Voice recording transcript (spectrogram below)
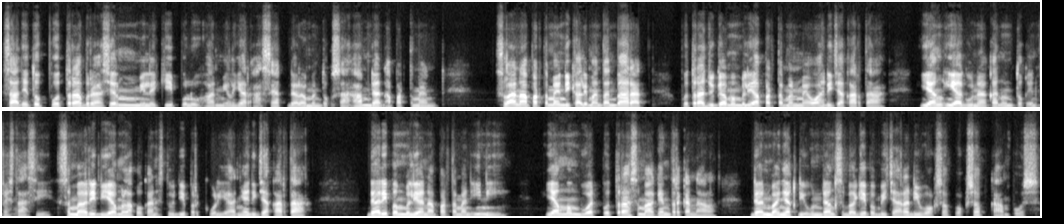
Saat itu Putra berhasil memiliki puluhan miliar aset dalam bentuk saham dan apartemen. Selain apartemen di Kalimantan Barat, Putra juga membeli apartemen mewah di Jakarta yang ia gunakan untuk investasi sembari dia melakukan studi perkuliahannya di Jakarta. Dari pembelian apartemen ini, yang membuat Putra semakin terkenal dan banyak diundang sebagai pembicara di workshop-workshop kampus.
